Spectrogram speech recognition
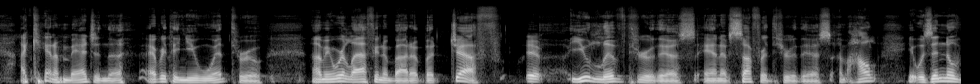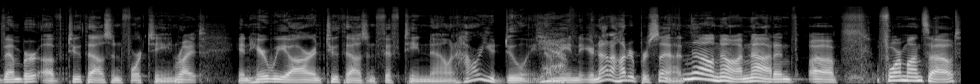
I can't imagine the everything you went through. I mean, we're laughing about it, but Jeff, It- you lived through this and have suffered through this. Um, How it was in November of 2014, Right. And here we are in 2015 now. And how are you doing? I mean, you're not 100. percent No, no, I'm not. And uh, four months out,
